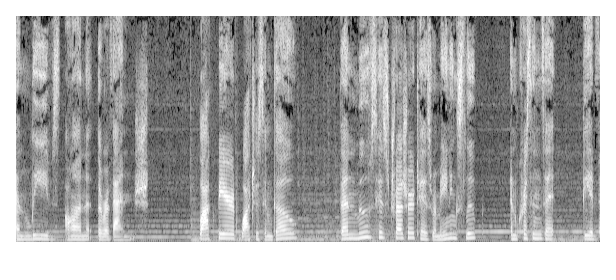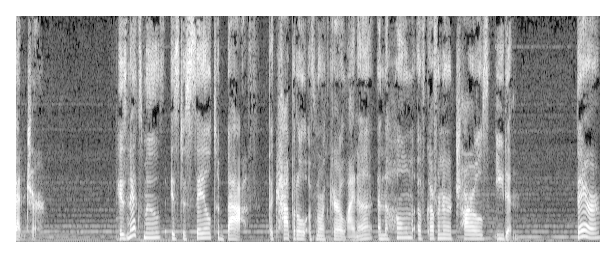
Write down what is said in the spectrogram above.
and leaves on the revenge. Blackbeard watches him go, then moves his treasure to his remaining sloop and christens it the Adventure. His next move is to sail to Bath, the capital of North Carolina and the home of Governor Charles Eden. There,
